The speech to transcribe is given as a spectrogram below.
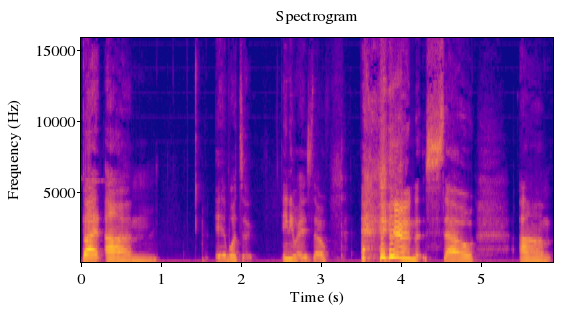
But um it what's it anyways though. and so um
